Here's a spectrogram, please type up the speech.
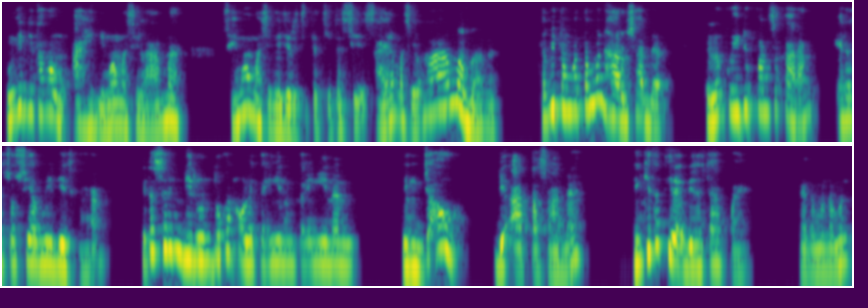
Mungkin kita ngomong, ah ini mah masih lama. Saya mah masih ngejar cita-cita sih. Saya masih lama banget. Tapi teman-teman harus sadar, dalam kehidupan sekarang, era sosial media sekarang, kita sering diruntuhkan oleh keinginan-keinginan yang jauh di atas sana, yang kita tidak bisa capai. Ya teman-teman,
